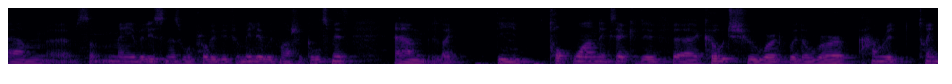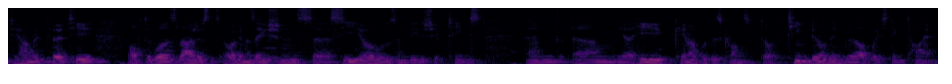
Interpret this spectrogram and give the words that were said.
Um, uh, some, many of the listeners will probably be familiar with Marshall Goldsmith, um, like the top one executive uh, coach who worked with over 120, 130 of the world's largest organizations, uh, CEOs, and leadership teams. And um, yeah, he came up with this concept of team building without wasting time.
